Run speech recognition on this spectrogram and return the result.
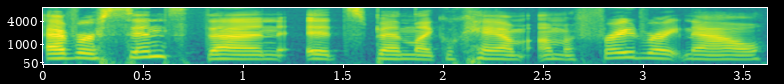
ever since then, it's been like, okay, I'm I'm afraid right now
